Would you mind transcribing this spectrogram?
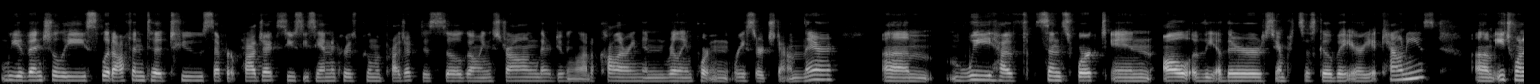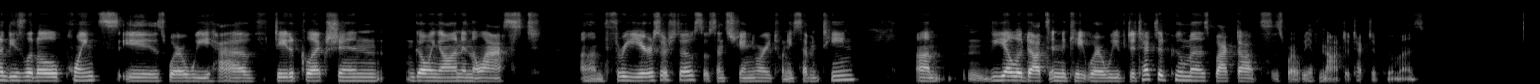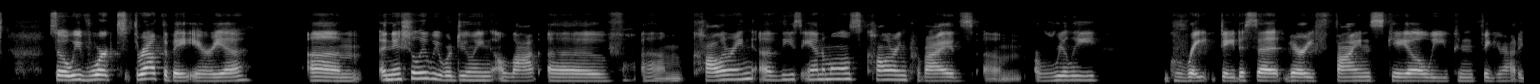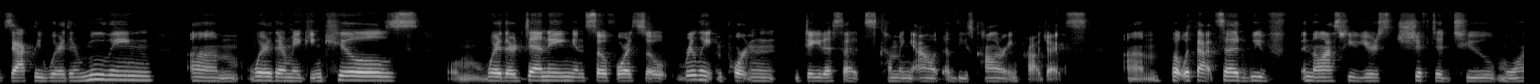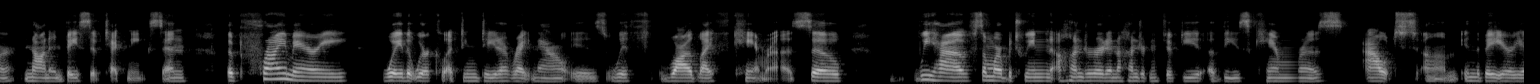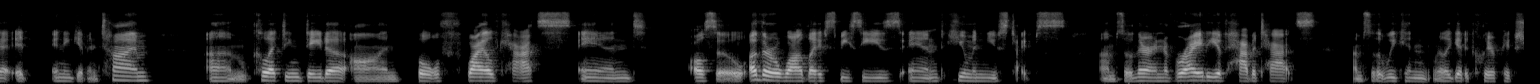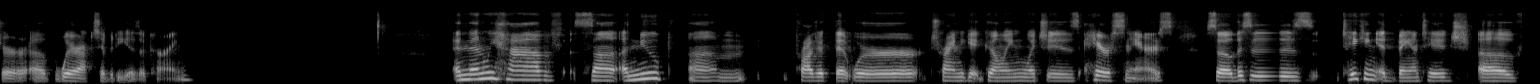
we eventually split off into two separate projects. UC Santa Cruz Puma project is still going strong. They're doing a lot of collaring and really important research down there. Um, we have since worked in all of the other San Francisco Bay Area counties. Um, each one of these little points is where we have data collection going on in the last um, three years or so, so since January 2017. Um, the yellow dots indicate where we've detected pumas, black dots is where we have not detected pumas. So we've worked throughout the Bay Area um, initially, we were doing a lot of um, collaring of these animals. Collaring provides um, a really great data set, very fine scale, where you can figure out exactly where they're moving, um, where they're making kills, where they're denning, and so forth. So, really important data sets coming out of these collaring projects. Um, but with that said, we've in the last few years shifted to more non-invasive techniques. And the primary way that we're collecting data right now is with wildlife cameras. So we have somewhere between 100 and 150 of these cameras out um, in the Bay Area at any given time, um, collecting data on both wildcats and also other wildlife species and human use types. Um, so they're in a variety of habitats um, so that we can really get a clear picture of where activity is occurring. And then we have some, a new um, project that we're trying to get going, which is hair snares. So this is taking advantage of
